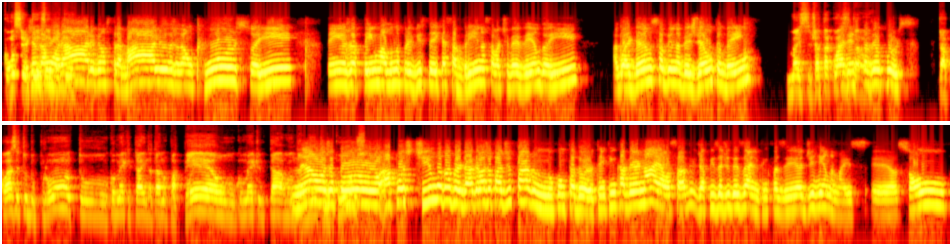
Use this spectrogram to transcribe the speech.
com certeza. Agendar um horário, ter... ver uns trabalhos, agendar um curso aí. Tem, eu já tenho uma aluna prevista aí, que é a Sabrina, se ela estiver vendo aí. Aguardando Sabrina Beijão também. Mas já está quase. Para a gente tá, fazer o curso. Está quase tudo pronto? Como é que está? Ainda está no papel? Como é que está Não, eu já estou. A apostila, na verdade, ela já está digitada no computador. Eu tenho que encadernar ela, sabe? Já fiz a de design, tem que fazer a de rena, mas é só um,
